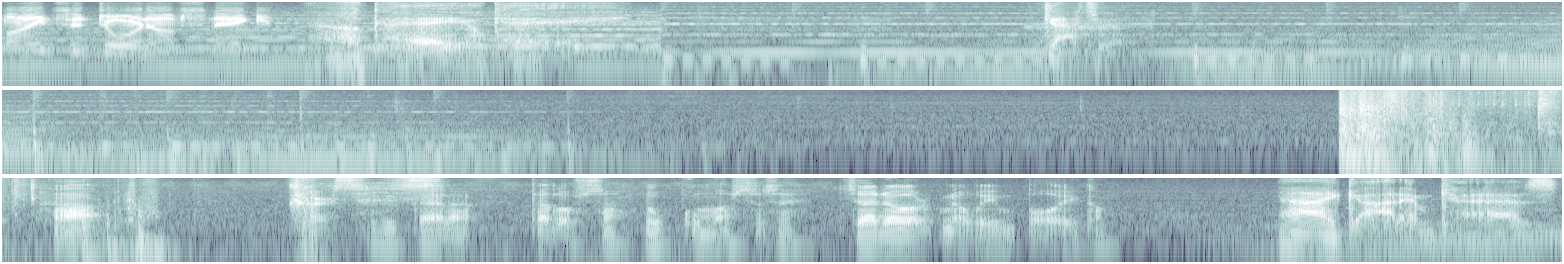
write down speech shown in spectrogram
Find Zadornov, Snake. Okay, okay. Gotcha. Curses. täällä talossa nukkumassa se Jadornovin poika. I got him, Kaz.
